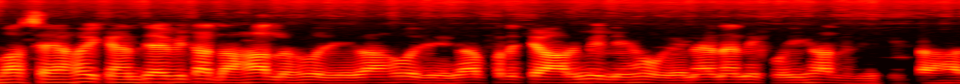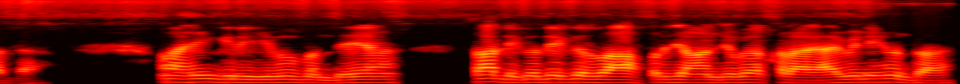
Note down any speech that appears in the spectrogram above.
ਬਸ ਇਹੋ ਹੀ ਕਹਿੰਦੇ ਆ ਵੀ ਤੁਹਾਡਾ ਹੱਲ ਹੋ ਜਾਏਗਾ ਹੋ ਜਾਏਗਾ, ਪਰ 4 ਮਹੀਨੇ ਹੋ ਗਏ ਨਾ, ਇਹਨਾਂ ਨੇ ਕੋਈ ਹੱਲ ਨਹੀਂ ਕੀਤਾ ਸਾਡਾ। ਅਸੀਂ ਗਰੀਬ ਬੰਦੇ ਆ, ਸਾਡੇ ਕੋਲ ਤੇ ਗੁਰਦਾਸਪੁਰ ਜਾਣ ਜੋਗਾ ਕਿਰਾਇਆ ਵੀ ਨਹੀਂ ਹੁੰਦਾ।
